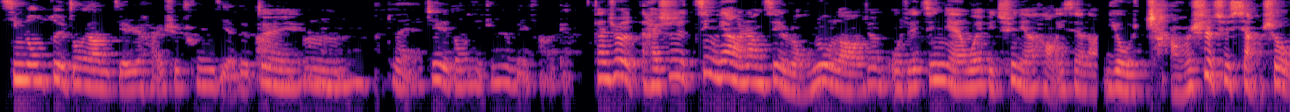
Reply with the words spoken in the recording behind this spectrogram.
心中最重要的节日还是春节，对吧？对，嗯，对，这个东西真是没法改。但就还是尽量让自己融入了。就我觉得今年我也比去年好一些了，有尝试去享受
